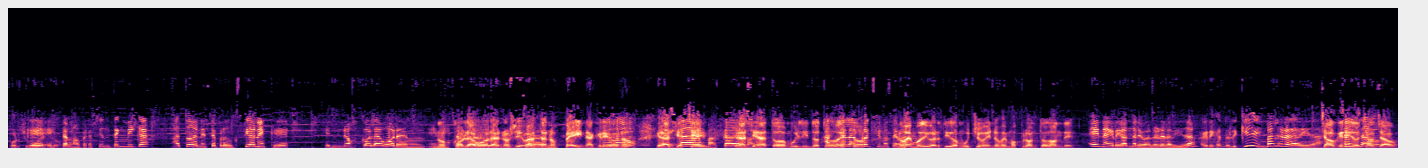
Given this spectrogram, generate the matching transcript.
Por que está en la operación técnica, a todo NC Producciones, que nos colaboran en nos esta colabora, nos lleva hasta nos peina, creo, ¿no? Sí, Gracias, cada Che. vez más, cada vez Gracias más. a todos. Muy lindo todo Hasta la esto. próxima semana. Nos hemos divertido mucho y nos vemos pronto. ¿Dónde? En agregándole valor a la vida. ¿Agregándole qué? Valor a la vida. Chao, querido. Chao, chao.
